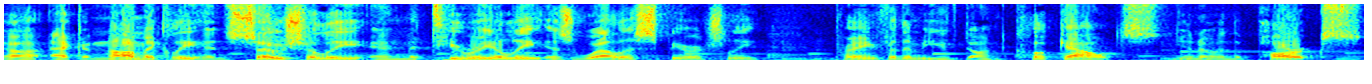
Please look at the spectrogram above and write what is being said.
uh, economically and socially and materially as well as spiritually. Praying for them. You've done cookouts, you know, in the parks.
